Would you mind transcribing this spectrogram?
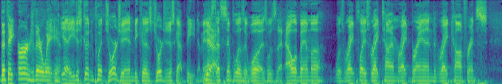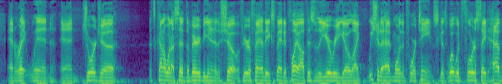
that they earned their way in. Yeah, you just couldn't put Georgia in because Georgia just got beat. I mean, that's Yeah. that's simple as it was. Was that Alabama was right place, right time, right brand, right conference, and right win, and Georgia. That's kind of what I said at the very beginning of the show. If you're a fan of the expanded playoff, this is a year where you go like, we should have had more than four teams because what would Florida State have?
